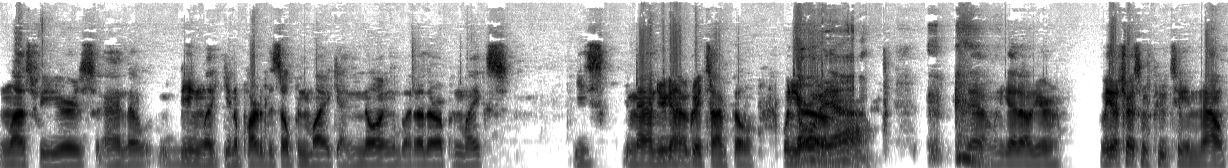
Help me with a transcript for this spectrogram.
in the last few years, and uh, being like you know part of this open mic and knowing about other open mics, you s- man, you're gonna have a great time, Phil. When you're Oh uh, yeah. yeah, when you get out here, we gotta try some poutine now.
